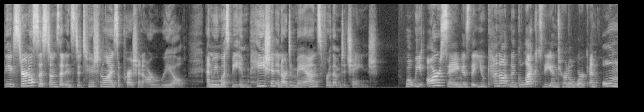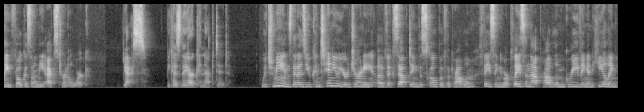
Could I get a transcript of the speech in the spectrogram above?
The external systems that institutionalize oppression are real, and we must be impatient in our demands for them to change. What we are saying is that you cannot neglect the internal work and only focus on the external work. Yes, because they are connected. Which means that as you continue your journey of accepting the scope of the problem, facing your place in that problem, grieving and healing,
